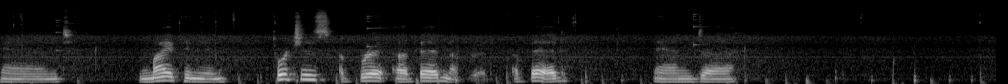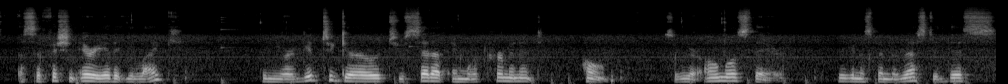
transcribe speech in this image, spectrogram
and, in my opinion, torches, a, bre a bed, not bread, a bed, and uh, a sufficient area that you like, then you are good to go to set up a more permanent home. So we are almost there. We're going to spend the rest of this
